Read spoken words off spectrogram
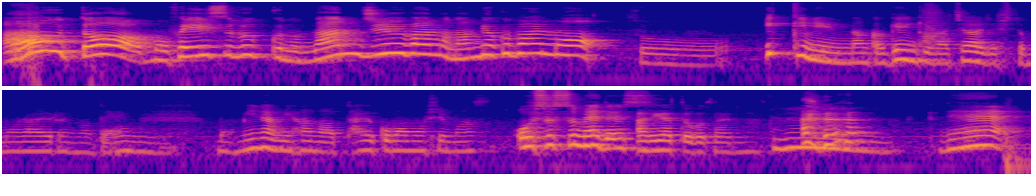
会うともうフェイスブックの何十倍も何百倍も。そう一気になんか元気がチャージしてもらえるので、うん、もう南花太鼓判もします。おすすめです。ありがとうございます、うん、ね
